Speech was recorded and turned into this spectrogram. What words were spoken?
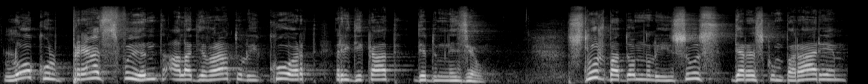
locul prea sfânt al adevăratului cort ridicat de Dumnezeu. Slujba Domnului Isus de răscumpărare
